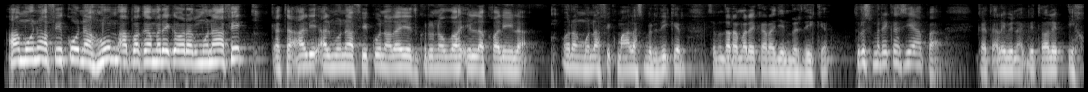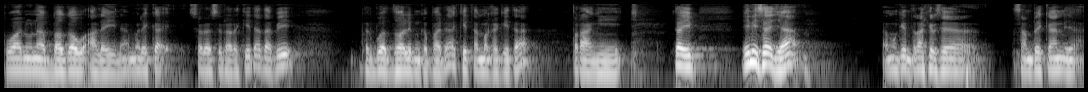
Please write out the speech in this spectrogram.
Amunafiquna hum apakah mereka orang munafik? Kata Ali al munafiquna la Allah illa qalila. Orang munafik malas berzikir sementara mereka rajin berzikir. Terus mereka siapa? Kata Ali bin Abi Thalib ikhwanuna bagaw alaina. Mereka saudara-saudara kita tapi berbuat zalim kepada kita maka kita perangi. Baik, ini saja. Mungkin terakhir saya sampaikan ya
